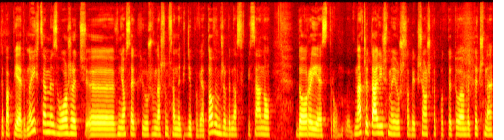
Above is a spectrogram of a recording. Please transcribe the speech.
te papiery, no i chcemy złożyć e, wniosek już w naszym sanepidzie powiatowym, żeby nas wpisano do rejestru. Naczytaliśmy już sobie książkę pod tytułem Wytyczne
